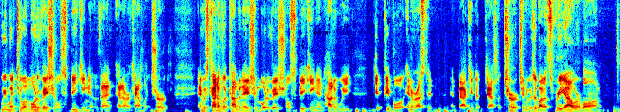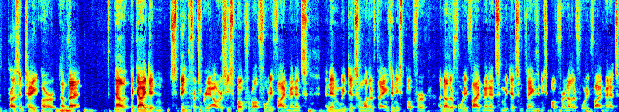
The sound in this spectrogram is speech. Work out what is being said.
we went to a motivational speaking event at our Catholic church. And it was kind of a combination motivational speaking and how do we get people interested and back into the Catholic Church. And it was about a three hour long presentation or event. Now, the guy didn't speak for three hours. He spoke for about 45 minutes. And then we did some other things. And he spoke for another 45 minutes. And we did some things. And he spoke for another 45 minutes.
